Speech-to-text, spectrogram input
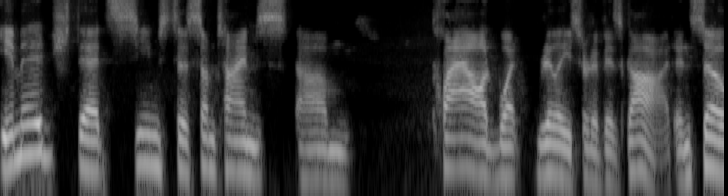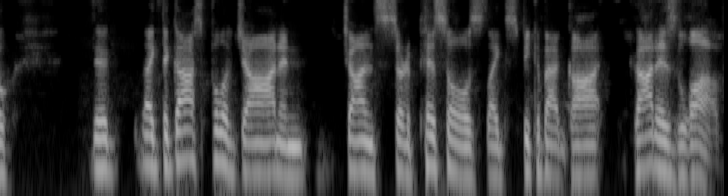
image that seems to sometimes um, cloud what really sort of is god. And so the like the gospel of john and john's sort of epistles like speak about god god is love.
